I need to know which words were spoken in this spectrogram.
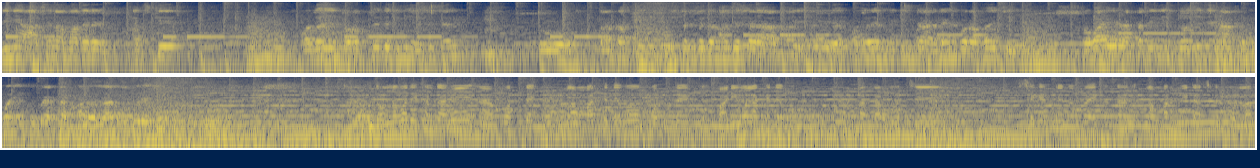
যিনি আছেন আমাদের আজকে অজয়ের তরফ থেকে যিনি এসেছেন, তো তার কাছ থেকে বিস্তারিত জানব যে স্যার, আজকে যে অজয়ের মিটিংটা অ্যাটেন্ড করা হয়েছে, সবাই একটা জিনিস বলছে যে, না, কোম্পানি খুব একটা ভালো লাঞ্চ করেছে। ধন্যবাদ, এখানটা আমি প্রত্যেক প্লাম্বারকে দেব, প্রত্যেক বাড়িওয়ালাকে দেব। তার কারণ হচ্ছে সেকেন্ড টাইম আমরা এখানটা প্লাম্বার মিট আজকে করলাম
